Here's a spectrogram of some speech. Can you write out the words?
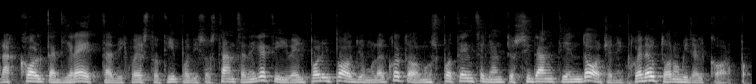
raccolta diretta di questo tipo di sostanze negative, il polipodium leucotomus potenzia gli antiossidanti endogeni, quelli autonomi del corpo.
